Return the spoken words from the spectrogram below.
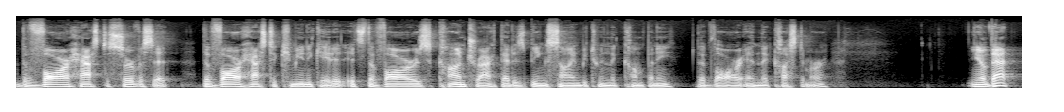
The VAR has to service it. The VAR has to communicate it. It's the VAR's contract that is being signed between the company, the VAR, and the customer. You know that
